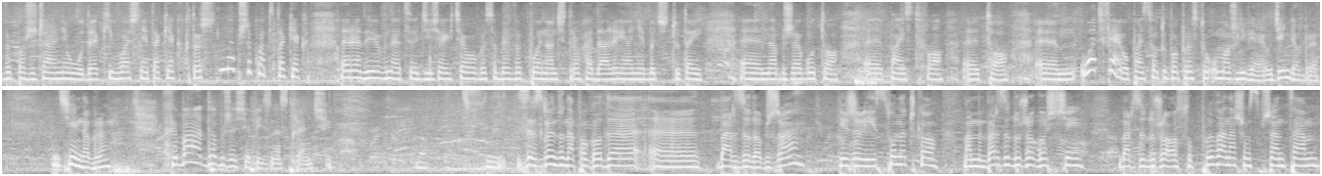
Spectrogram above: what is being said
wypożyczalnię łódek i właśnie tak jak ktoś, na przykład tak jak Radio Wnet dzisiaj chciałoby sobie wypłynąć trochę dalej, a nie być tutaj na brzegu, to e, państwo e, to ułatwiają, państwo tu po prostu umożliwiają. Dzień dobry. Dzień dobry. Chyba dobrze się biznes kręci. Ze względu na pogodę e, bardzo dobrze. Jeżeli jest słoneczko, mamy bardzo dużo gości, bardzo dużo osób pływa naszym sprzętem.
